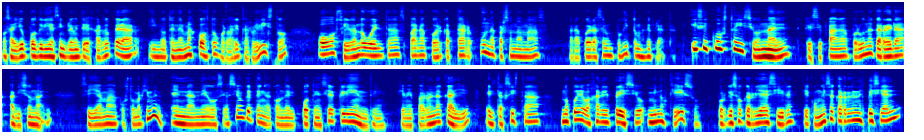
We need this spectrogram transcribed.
O sea, yo podría simplemente dejar de operar y no tener más costo, guardar el carro y listo, o seguir dando vueltas para poder captar una persona más para poder hacer un poquito más de plata. Ese costo adicional que se paga por una carrera adicional se llama costo marginal. En la negociación que tenga con el potencial cliente que me paró en la calle, el taxista no puede bajar el precio menos que eso, porque eso querría decir que con esa carrera en especial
